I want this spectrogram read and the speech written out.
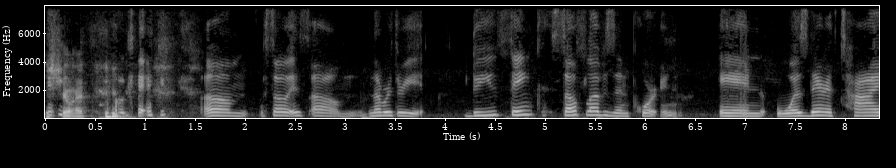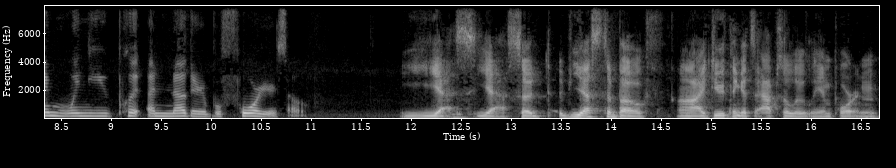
Sure. okay. Um so it's um number 3. Do you think self-love is important? And was there a time when you put another before yourself? Yes, yes. So yes to both. Uh, I do think it's absolutely important.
